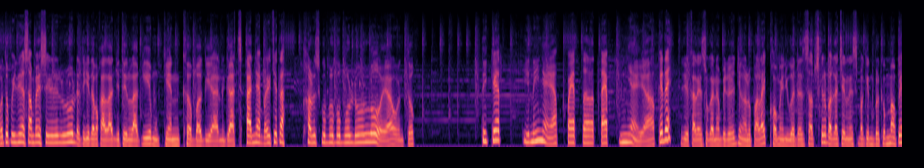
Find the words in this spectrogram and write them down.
untuk videonya sampai sini dulu. Nanti kita bakal lanjutin lagi mungkin ke bagian gacanya baik kita harus kumpul-kumpul dulu ya untuk tiket ininya ya peta tabnya ya. Oke deh jika kalian suka dengan videonya jangan lupa like komen juga dan subscribe agar channel ini semakin berkembang oke?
